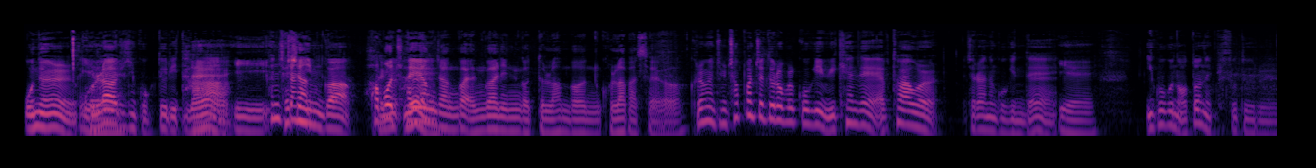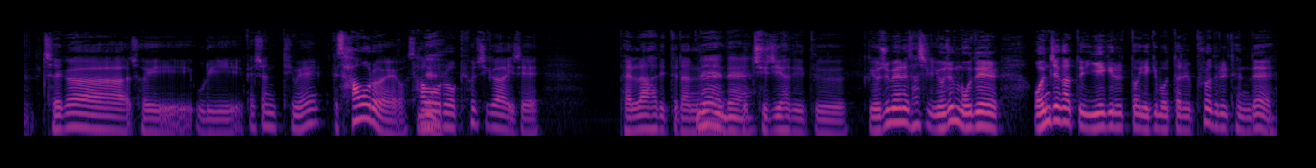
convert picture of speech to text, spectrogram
오늘 예. 골라와 주신 곡들이 다 네. 편집장님과 화보 관련... 촬영장과 연관 있는 것들로 한번 골라봤어요. 그러면 지금 첫 번째 들어볼 곡이 The Weeknd의 After Hours라는 곡인데 예. 이 곡은 어떤 에피소드를? 제가 저희 우리 패션 팀의 4호로예요. 4호로 네. 표지가 이제 벨라 하디드라는 네, 네. 그 지지 하디드. 그 요즘에는 사실 요즘 모델 언젠가 또 이 얘기를 또 얘기 못다리를 풀어드릴 텐데 네.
